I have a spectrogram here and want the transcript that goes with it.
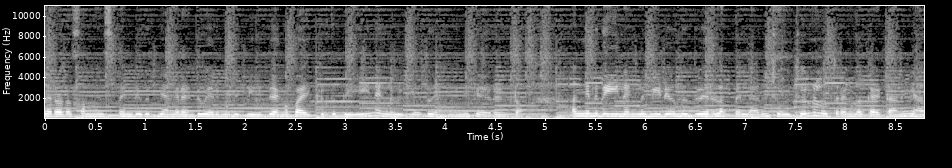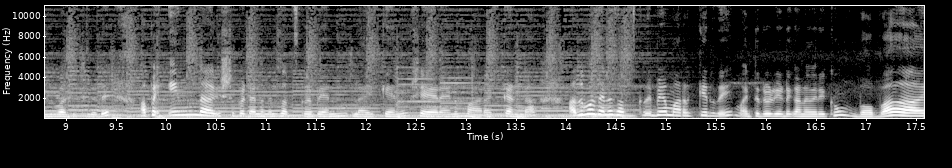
നേരം അവിടെ സമയം സ്പെൻഡ് ചെയ്തിട്ട് ഞങ്ങൾ രണ്ടുപേരും കൂടി വീണ്ടും ഞങ്ങൾ ബൈക്ക് എടുത്ത് ദേ ഞങ്ങൾ വീട്ടിലോട്ട് ഞങ്ങൾ കയറി കേട്ടോ അങ്ങനെ ദേ ഞങ്ങൾ വീഡിയോ ഒന്നും ഇതുവരെയുള്ള അപ്പോൾ എല്ലാവരും ചോദിച്ചവരുള്ള ഉത്തരങ്ങളൊക്കെ ആയിട്ടാണ് ഞാൻ വന്നിട്ടുള്ളത്. അപ്പോൾ എന്താ ഇഷ്ടപ്പെട്ടാലും സബ്സ്ക്രൈബ് ചെയ്യാനും ലൈക്ക് ചെയ്യാനും ഷെയർ ചെയ്യാനും മറക്കണ്ട. അതുപോലെ തന്നെ സബ്സ്ക്രൈബ് ചെയ്യാൻ മറക്കരുതേ. മറ്റൊരു വീഡിയോ കാണുന്നവരേക്കും ബൈ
